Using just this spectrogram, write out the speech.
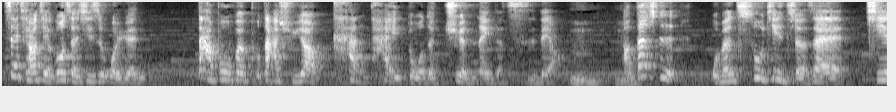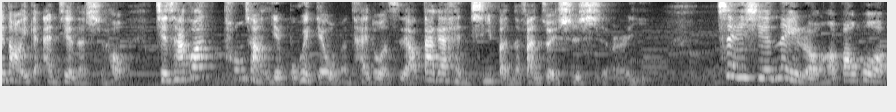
在调解过程，其实委员大部分不大需要看太多的卷内的资料，嗯，好，但是。我们促进者在接到一个案件的时候，检察官通常也不会给我们太多的资料，大概很基本的犯罪事实而已。这一些内容哈，包括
